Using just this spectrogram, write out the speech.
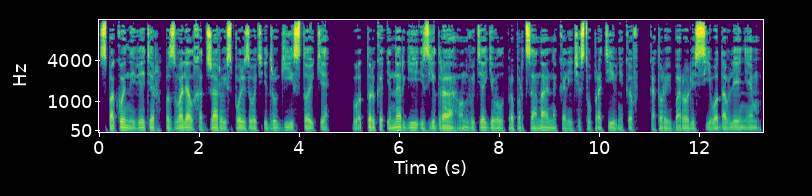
Спокойный ветер позволял Хаджару использовать и другие стойки. Вот только энергии из ядра он вытягивал пропорционально количеству противников, которые боролись с его давлением.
